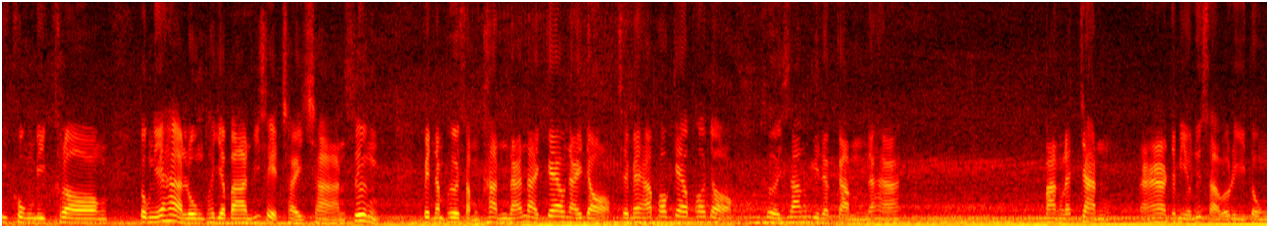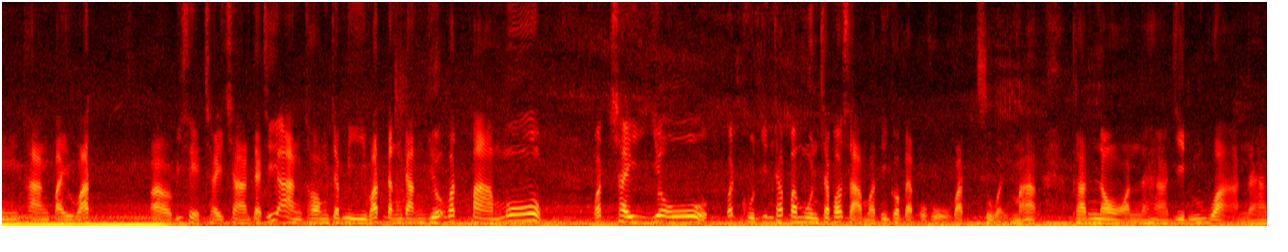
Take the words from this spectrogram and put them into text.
มีคงมีคลอง ตรงนี้ฮะโรงพยาบาลวิเศษชัยชาญ ซึ่งเป็นอำเภอสำคัญนะนายแก้วนายดอกใช่ไหมครับพ่อแก้วพ่อดอกเคยสร้างวีรกรรมนะฮะบางละจันนะฮะจะมีอนุสาวรีย์ตรงทางไปวัด วิเศษชัยชาญ แต่ที่อ่างทองจะมีวัดดัง ๆ เยอะวัดป่าโมก วัดชัยโย วัดขุนอินทประมูลเฉพาะ3วัดนี้ก็แบบโอ้โหวัดสวยมาก พระนอนนะฮะยิ้มหวานนะฮะ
